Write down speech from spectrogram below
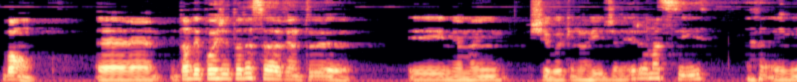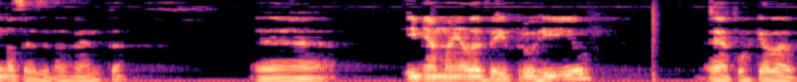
Bom, é, então depois de toda essa aventura e minha mãe chegou aqui no Rio de Janeiro, eu nasci em 1990. É, e minha mãe ela veio para o Rio é, porque ela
